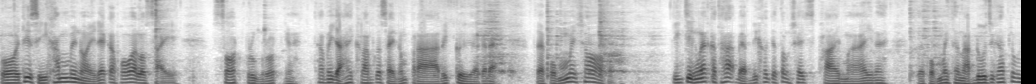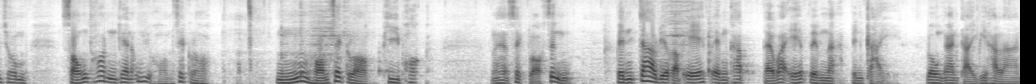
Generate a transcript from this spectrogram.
โอ้ยที่สีคล้ำไปหน่อยเนี่ยก็เพราะว่าเราใส่ซอสปรุงรสไงถ้าไม่อยากให้คล้ำก็ใส่น้ำปลาหรือเกลือก็ได้ แต่ผมไม่ชอบอะ จริงๆแล้วกระทะแบบนี้เขาจะต้องใช้พายไม้นะ แต่ผมไม่ถนัดดูสิครับท่านผู้ชมสองท่อนแค่นั้นอุ้ยหอมไส้กรอกอืมหอมไส้กรอกพีพอกนะฮะไส้กรอกซึ่งเป็นเจ้าเดียวกับ AFM ครับ แต่ว่า AFM น่ะเป็นไก่ โรงงานไก่มีฮาลาล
